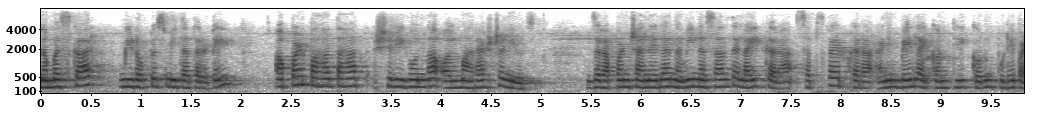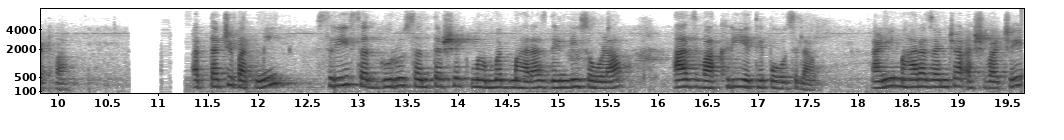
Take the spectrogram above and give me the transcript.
नमस्कार मी डॉक्टर स्मिता तरटे. आपण पाहत आहात श्रीगोंदा ऑल महाराष्ट्र न्यूज. जर आपण चॅनेलला नवीन असाल तर लाईक करा सबस्क्राईब करा आणि बेल आयकॉन क्लिक करून पुढे पाठवा. आत्ताची बातमी श्री सद्गुरू संत शेख महम्मद महाराज दिंडी सोहळा आज वाखरी येथे पोहोचला आणि महाराजांच्या अश्वाचे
